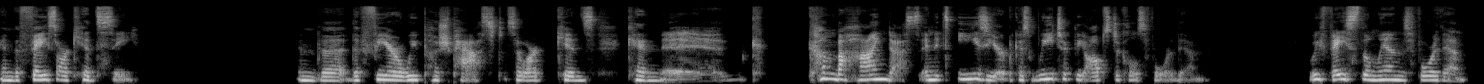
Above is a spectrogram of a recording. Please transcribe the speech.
And the face our kids see. And the, the fear we push past so our kids can uh, come behind us and it's easier because we took the obstacles for them. We face the winds for them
